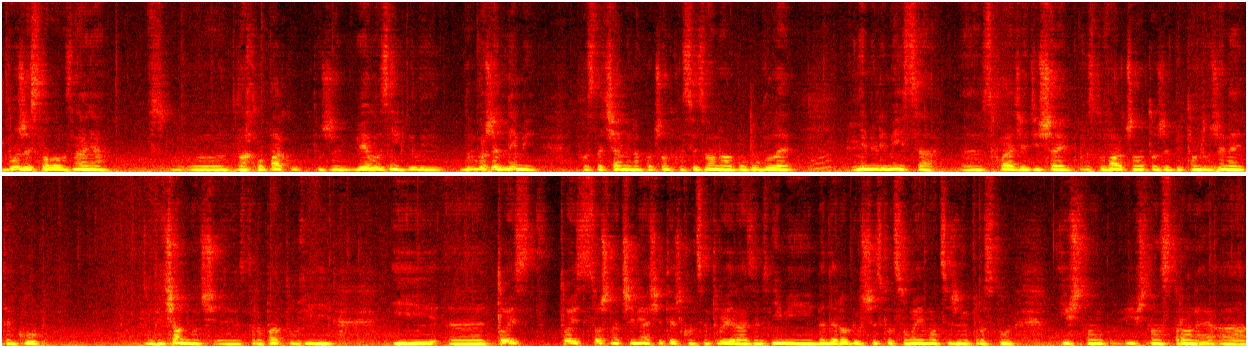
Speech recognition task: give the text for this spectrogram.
duże słowa uznania dla chłopaków, którzy wielu z nich byli drugorzędnymi postaciami na początku sezonu albo w ogóle nie mieli miejsca e, w składzie. Dzisiaj po prostu walczą o to, żeby tą drużynę i ten klub wyciągnąć z tropatów i, i to, jest, to jest coś, na czym ja się też koncentruję razem z nimi i będę robił wszystko, co w mojej mocy, żeby po prostu iść w tą, iść w tą stronę. A,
